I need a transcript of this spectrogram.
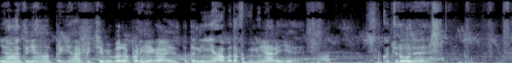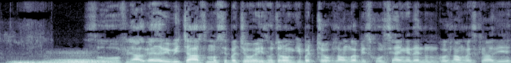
यहाँ से यहाँ तक यहाँ पीछे भी बर्फ़ पड़ी है गाइस पता नहीं यहाँ बर्फ़ क्यों नहीं आ रही है। कुछ रोल है। सो so, फ़िलहाल गए अभी भी चार समोसे बचे हुए सोच रहा हूँ कि बच्चों को खिलाऊँगा अभी स्कूल से आएँगे देन उनको खिलाऊँगा इसके बाद ये।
